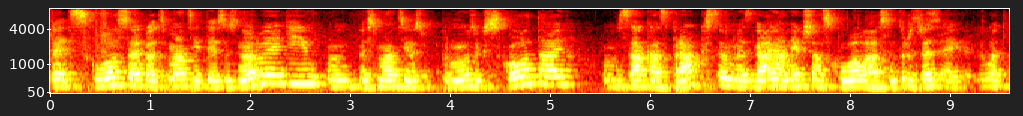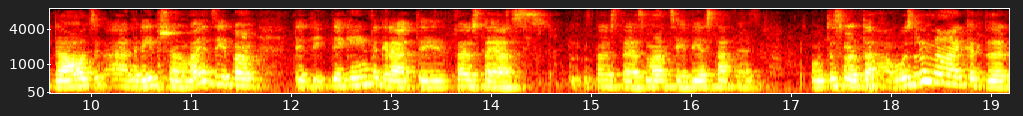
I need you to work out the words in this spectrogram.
pēc skolas aizbraucu mācīties uz Norvēģiju, un es mācījos par mūzikas skolotāju, un mums sākās prakse, un mēs gājām iekšā skolās, un tur es redzēju ļoti daudz bērnu ar īpašām vajadzībām, tie ti- tiek integrēti parastajās, parastajās mācību iestādēs. Un tas man tā uzrunāja, kad eh,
